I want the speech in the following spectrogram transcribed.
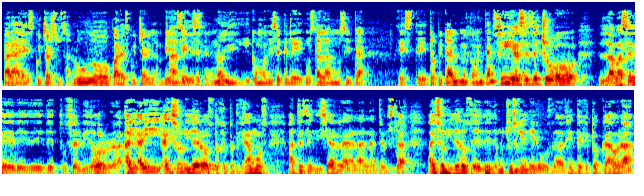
para escuchar su saludo para escuchar el Así ambiente es. etcétera no y, y como dice que le gusta la música este tropical me comentas Sí, es de hecho la base de, de- tu servidor. Hay, hay, hay sonideros, lo que platicamos antes de iniciar la, la- la entrevista, hay sonideros de, de- de muchos géneros. La gente que toca ahora,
